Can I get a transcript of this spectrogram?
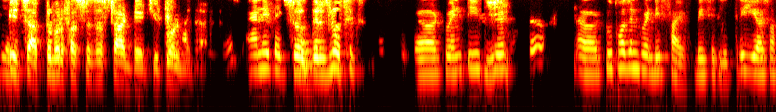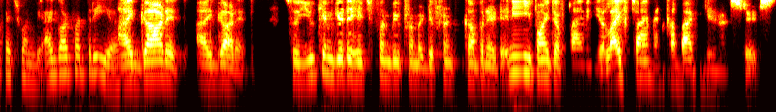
Yes. It's October 1st is the start date. You told me that. and it So there is no six. uh, 25th, uh, 2025, basically three years of H1B. I got for three years. I got it. I got it. So you can get a H1B from a different company at any point of time in your lifetime and come back to the United States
